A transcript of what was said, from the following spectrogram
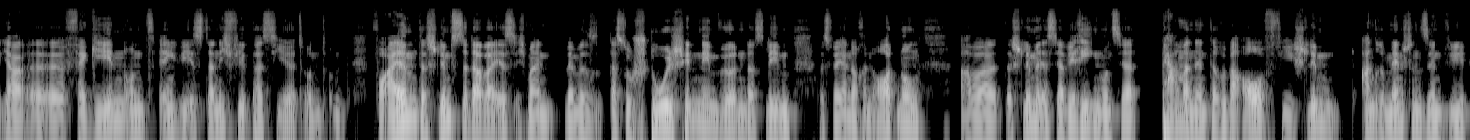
ja, äh, vergehen und irgendwie ist da nicht viel passiert. Und, und vor allem das Schlimmste dabei ist, ich meine, wenn wir das so stoisch hinnehmen würden, das Leben, das wäre ja noch in Ordnung. Aber das Schlimme ist ja, wir regen uns ja permanent darüber auf, wie schlimm andere Menschen sind, wie,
